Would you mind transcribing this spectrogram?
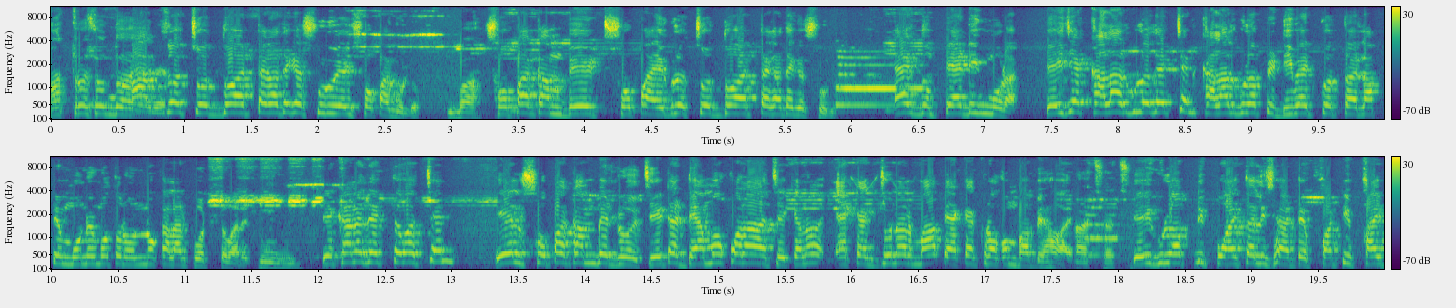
মাত্র চোদ্দ মাত্র চোদ্দ হাজার টাকা থেকে শুরু এই সোফা গুলো সোফা কাম বেড সোফা এগুলো চোদ্দ হাজার টাকা থেকে শুরু। একদম প্যাডিং মোড়া। এই যে কালারগুলো দেখছেন কালারগুলো আপনি ডিভাইড করতে পারেন আপনি মনের মতন অন্য কালার করতে পারেন। এখানে দেখতে পাচ্ছেন এল সোফা কাম বেড রয়েছে। এটা ডেমো করা আছে কেন? এক একজনের মাপ এক এক রকম ভাবে হয়। আচ্ছা, আচ্ছা। এইগুলো আপনি পঁয়তাল্লিশ হাজার ফর্টি ফাইভ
